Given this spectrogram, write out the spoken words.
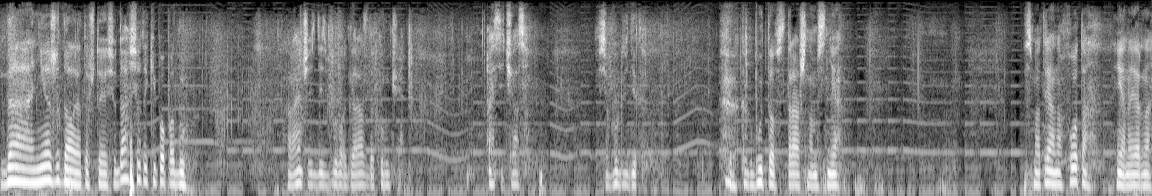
Да, не ожидал я то, что я сюда все-таки попаду. Раньше здесь было гораздо круче. А сейчас все выглядит как будто в страшном сне. Смотря на фото, я, наверное,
